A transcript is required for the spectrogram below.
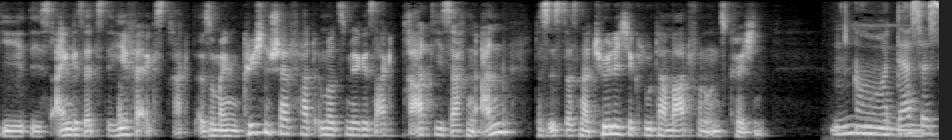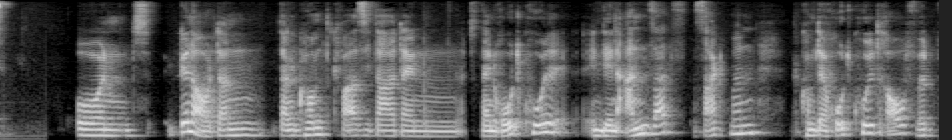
die, das eingesetzte Hefeextrakt. Also mein Küchenchef hat immer zu mir gesagt, brat die Sachen an. Das ist das natürliche Glutamat von uns Köchen. Oh, das ist und genau, dann, dann kommt quasi da dein, dein Rotkohl in den Ansatz, sagt man, kommt der Rotkohl drauf, wird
